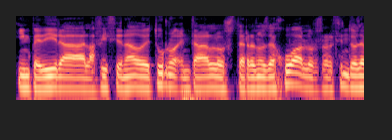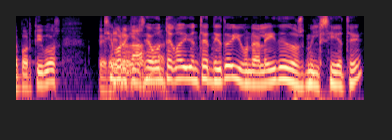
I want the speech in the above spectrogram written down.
impedir al aficionado de turno entrar a los terrenos de juego, a los recintos deportivos. Pero sí, porque según tengo yo entendido, hay una ley de 2007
